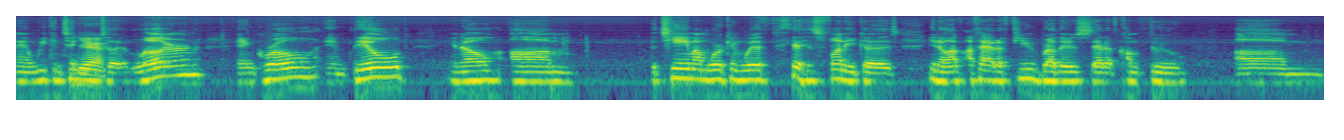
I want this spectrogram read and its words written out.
and we continue Yeah. to learn and grow and build. You know, um, the team I'm working with is funny because you know I've, I've had a few brothers that have come through, um,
